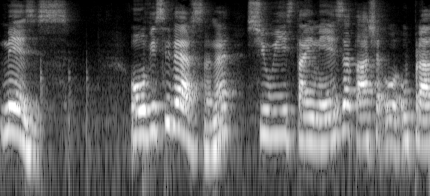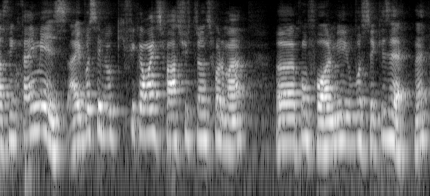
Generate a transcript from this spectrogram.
meses. ou vice-versa, né? Se o I está em meses, a taxa, o, o, prazo tem que estar em meses. Aí você vê o que fica mais fácil de transformar uh, conforme você quiser, né?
